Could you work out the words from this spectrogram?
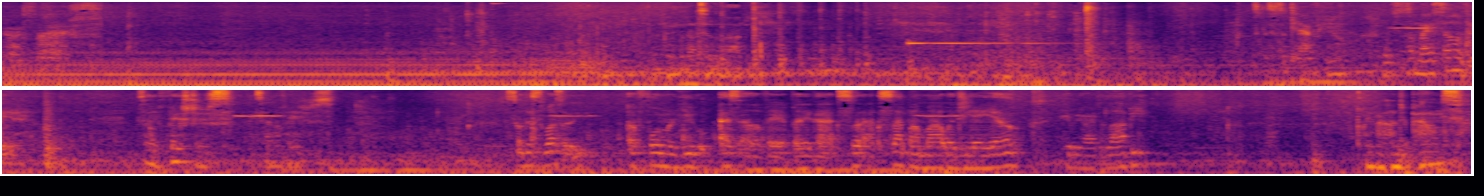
Yard five. Moving on to the lobby. Let's get this is a nice elevator. It's like fixtures. It's elevators. So this was a, a former US elevator, but it got sla- slapped on by with GAL. Here we are at the lobby. 2,500 pounds.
